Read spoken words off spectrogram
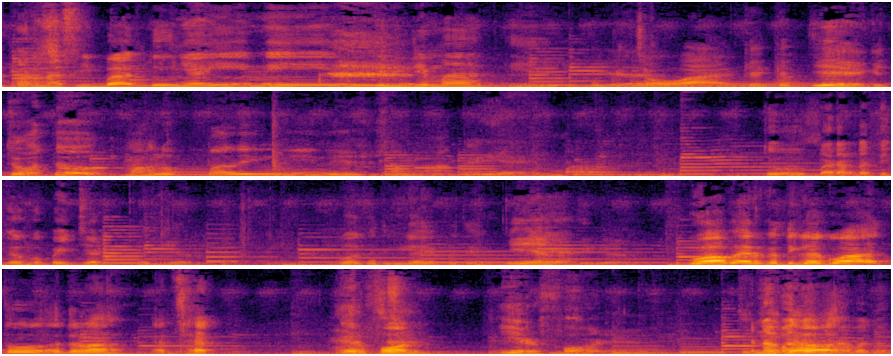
karena si batunya ini jadi dia mati. Iya. kecoa kayak ke- iya kecoa tuh makhluk paling ini susah mati. Iya. Emang tuh barang ketiga gue pager. Kejar. Gua ketiga ya berarti ya? Iya Iya. ketiga. Gua bayar ketiga gua itu adalah headset earphone. Earphone. Tujuannya kenapa tuh? Kenapa tuh?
